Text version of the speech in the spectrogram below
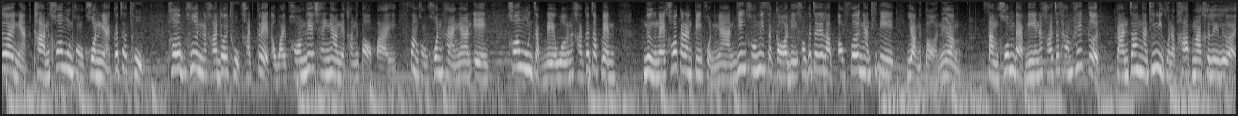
เรื่อยๆเนี่ยฐานข้อมูลของคนเนี่ยก็จะถูก เพิ่มขึ้นนะคะ โดยถูกคัดเกรดเอาไว้พร้อมเรียกใช้งานในครั้งต่อไป ฝั่งของคนหางานเอง ข้อมูลจาก Day Work นะคะก็จะเป็นหนึ่งในข้อการันตีผลงาน ยิ่งเขามีสกอร์ดีเขาก็จะได้รับออฟเฟอร์งานที่ดีอย่างต่อเนื่อง สังคมแบบนี้นะคะจะทำให้เกิดการจ้างงานที่มีคุณภาพมากขึ้นเรื่อย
